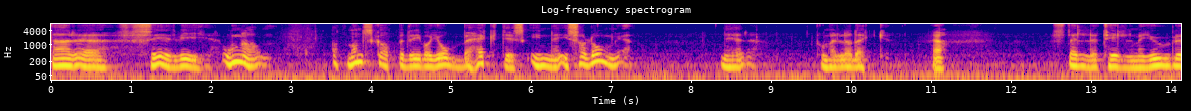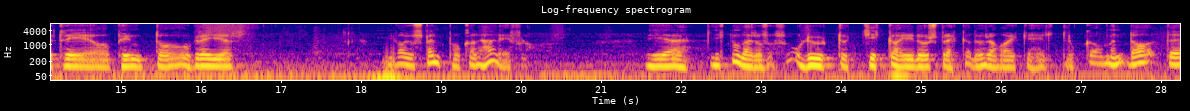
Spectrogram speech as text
Der eh, ser vi ungene at mannskapet driver og jobber hektisk inne i salongen nede på mellomdekket. Ja. Steller til med juletre og pynt og, og greier. Vi var jo spent på hva det her er for noe. Vi eh, gikk nå der og, og lurte og kikka i dørsprekka. Døra var ikke helt lukka. Men da det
